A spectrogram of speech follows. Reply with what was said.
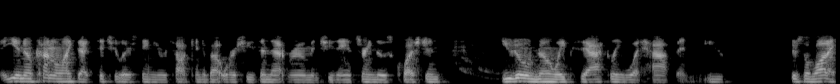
you know, kind of like that titular scene you were talking about where she's in that room and she's answering those questions. You don't know exactly what happened. You there's a lot of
